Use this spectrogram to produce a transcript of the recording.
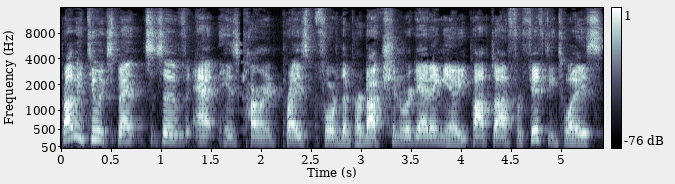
probably too expensive at his current price for the production we're getting. You know, he popped off for 50 twice,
